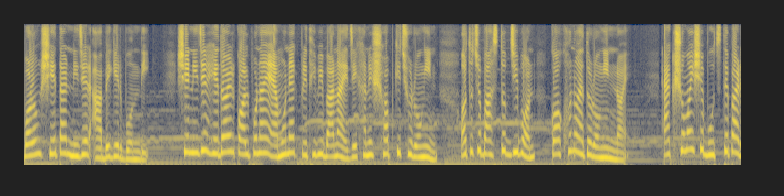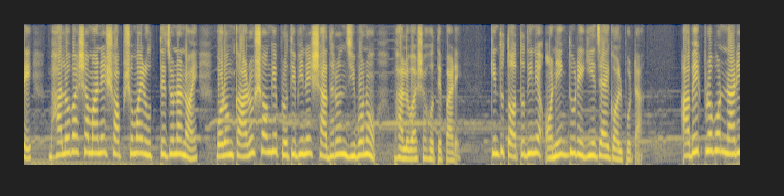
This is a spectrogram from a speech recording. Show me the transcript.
বরং সে তার নিজের আবেগের বন্দী। সে নিজের হৃদয়ের কল্পনায় এমন এক পৃথিবী বানায় যেখানে সবকিছু রঙিন, অথচ বাস্তব জীবন কখনো এত রঙিন নয়। একসময় সে বুঝতে পারে, ভালোবাসা মানে সবসময়ের উত্তেজনা নয়, বরং কারও সঙ্গে প্রতিদিনের সাধারণ জীবনও ভালোবাসা হতে পারে। কিন্তু ততদিনে অনেক দূর এগিয়ে যায় গল্পটা। আবেগপ্রবণ নারী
